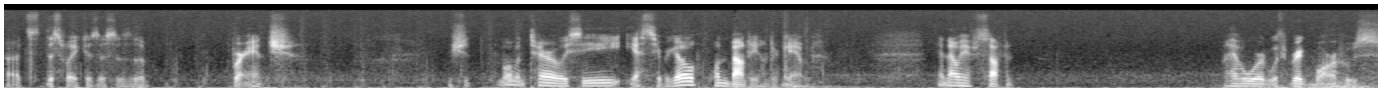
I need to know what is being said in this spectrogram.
Uh, it's this way, because this is a branch. We should momentarily see... Yes, here we go. One bounty hunter camp. And now we have to stop and... have a word with Rigmore, who's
